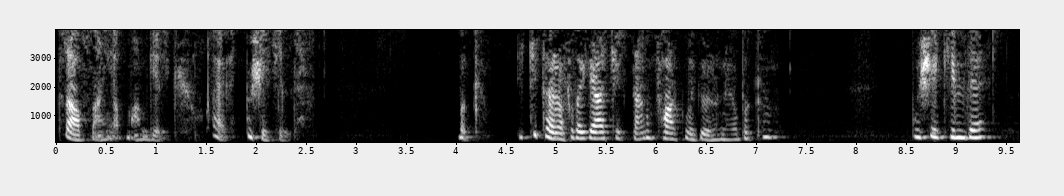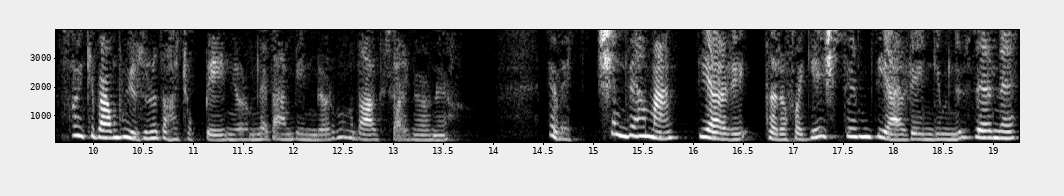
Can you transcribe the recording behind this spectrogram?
trabzan yapmam gerekiyor. Evet bu şekilde. Bakın iki tarafı da gerçekten farklı görünüyor. Bakın bu şekilde sanki ben bu yüzünü daha çok beğeniyorum. Neden bilmiyorum ama daha güzel görünüyor. Evet şimdi hemen diğer tarafa geçtim. Diğer rengimin üzerine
